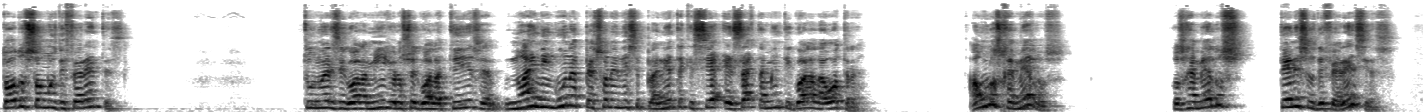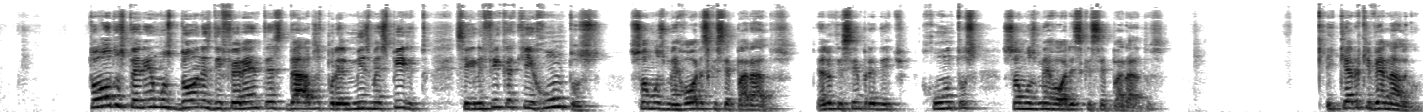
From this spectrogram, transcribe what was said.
Todos somos diferentes. Tu não eres igual a mim, eu não sou igual a ti. Não há nenhuma pessoa nesse planeta que seja exatamente igual a outra. Aún os gemelos. Os gemelos têm suas diferenças. Todos temos dones diferentes dados por el mesmo Espírito. Significa que juntos somos melhores que separados. É o que sempre he dicho. Juntos somos melhores que separados. E quero que vejam algo.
